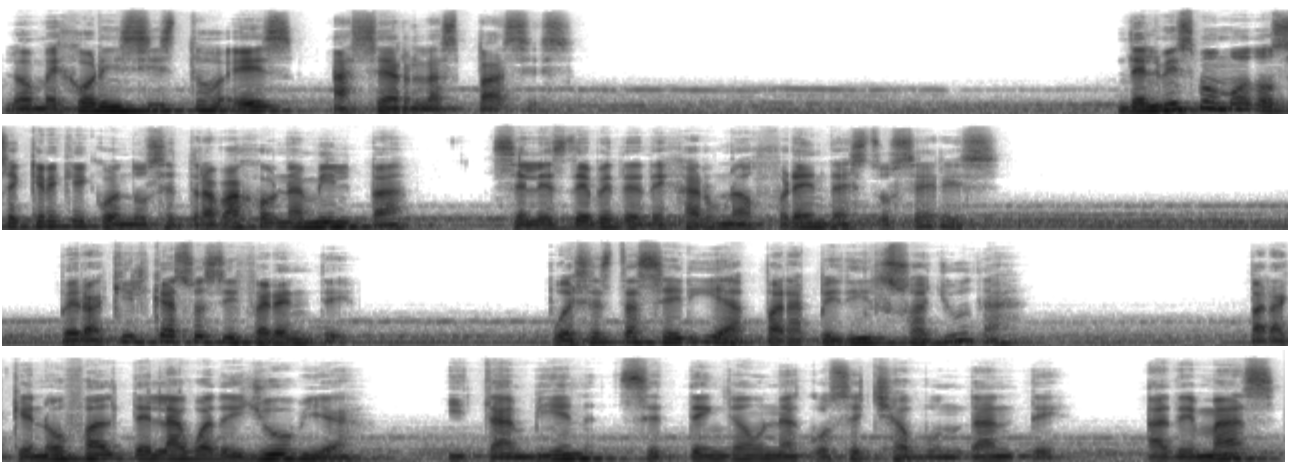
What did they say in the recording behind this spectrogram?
Lo mejor, insisto, es hacer las paces. Del mismo modo se cree que cuando se trabaja una milpa, se les debe de dejar una ofrenda a estos seres. Pero aquí el caso es diferente, pues esta sería para pedir su ayuda, para que no falte el agua de lluvia y también se tenga una cosecha abundante, además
